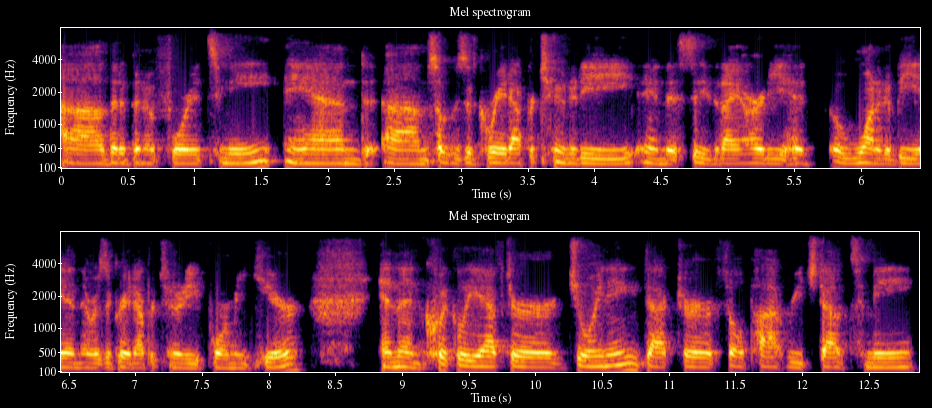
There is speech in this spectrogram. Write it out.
uh, that have been afforded to me. And um, so it was a great opportunity in the city that I already had wanted to be in. There was a great opportunity for me here. And then quickly after joining, Dr. Phil Philpott reached out to me,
